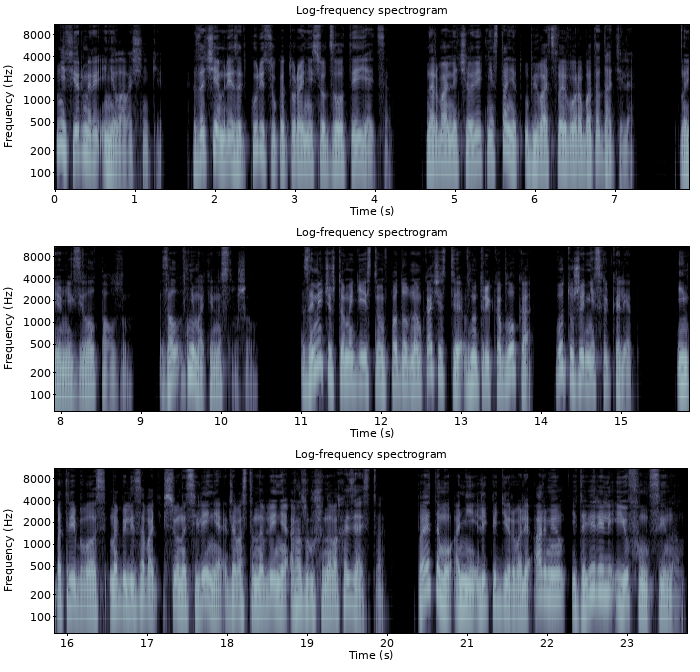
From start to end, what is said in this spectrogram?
не фермеры и не лавочники. Зачем резать курицу, которая несет золотые яйца? Нормальный человек не станет убивать своего работодателя. Наемник сделал паузу. Зал внимательно слушал. Замечу, что мы действуем в подобном качестве внутри Каблока вот уже несколько лет. Им потребовалось мобилизовать все население для восстановления разрушенного хозяйства. Поэтому они ликвидировали армию и доверили ее функции нам.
